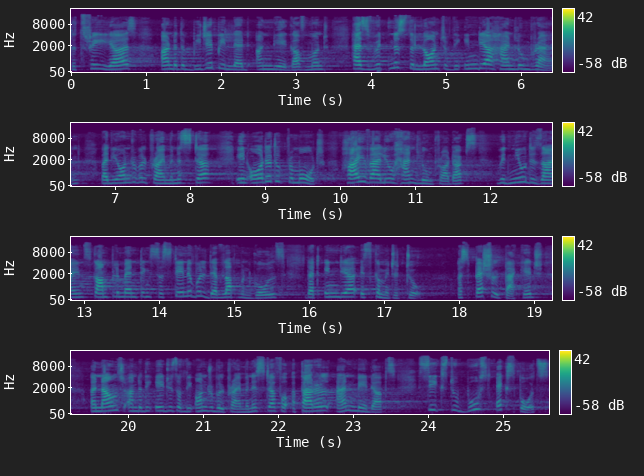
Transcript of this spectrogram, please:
The three years under the BJP-led NDA government has witnessed the launch of the India Handloom brand by the Honorable Prime Minister in order to promote high-value handloom products with new designs complementing sustainable development goals that India is committed to. A special package announced under the aegis of the Honorable Prime Minister for apparel and made-ups seeks to boost exports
